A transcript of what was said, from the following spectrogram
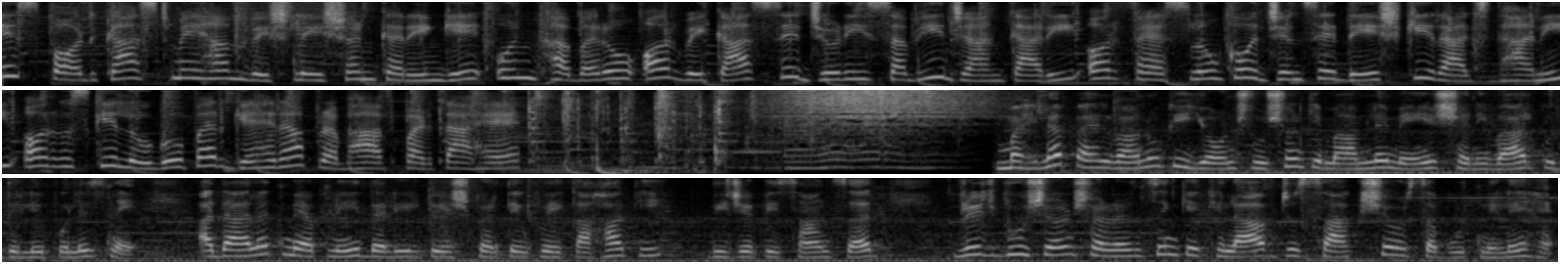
इस पॉडकास्ट में हम विश्लेषण करेंगे उन खबरों और विकास से जुड़ी सभी जानकारी और फैसलों को जिनसे देश की राजधानी और उसके लोगों पर गहरा प्रभाव पड़ता है महिला पहलवानों के यौन शोषण के मामले में शनिवार को दिल्ली पुलिस ने अदालत में अपनी दलील पेश करते हुए कहा कि बीजेपी सांसद ब्रिजभूषण शरण सिंह के खिलाफ जो साक्ष्य और सबूत मिले हैं,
